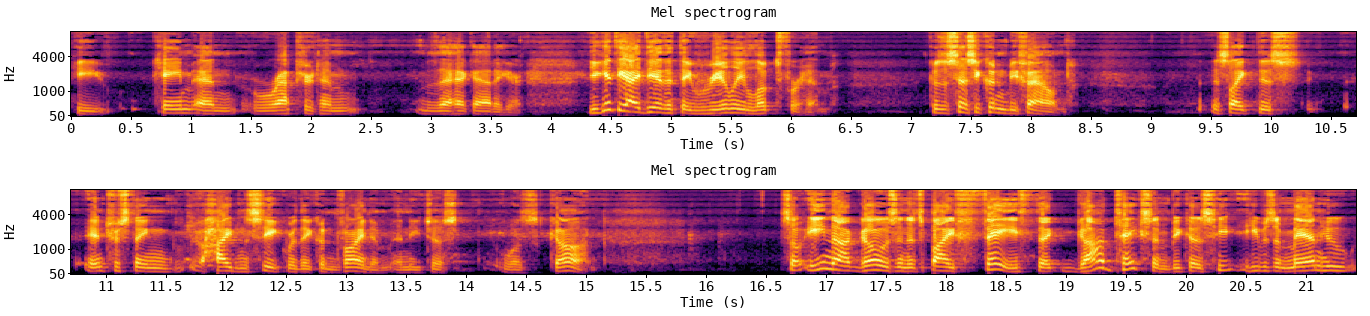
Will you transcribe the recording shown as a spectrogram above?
He came and raptured him the heck out of here. You get the idea that they really looked for him because it says he couldn't be found. It's like this interesting hide and seek where they couldn't find him and he just was gone. So Enoch goes, and it's by faith that God takes him because he, he was a man who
